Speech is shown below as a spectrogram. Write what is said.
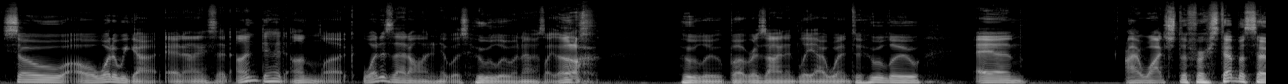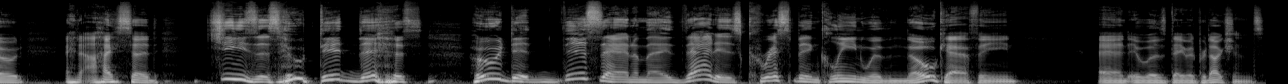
So, oh, what do we got? And I said, Undead Unluck. What is that on? And it was Hulu. And I was like, ugh, Hulu. But resignedly, I went to Hulu and I watched the first episode and I said, Jesus, who did this? Who did this anime? That is crisp and clean with no caffeine. And it was David Productions.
